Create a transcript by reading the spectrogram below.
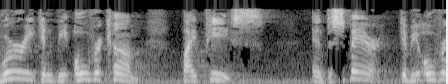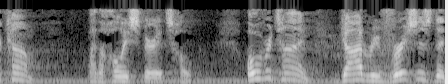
Worry can be overcome by peace, and despair can be overcome by the Holy Spirit's hope. Over time, God reverses the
